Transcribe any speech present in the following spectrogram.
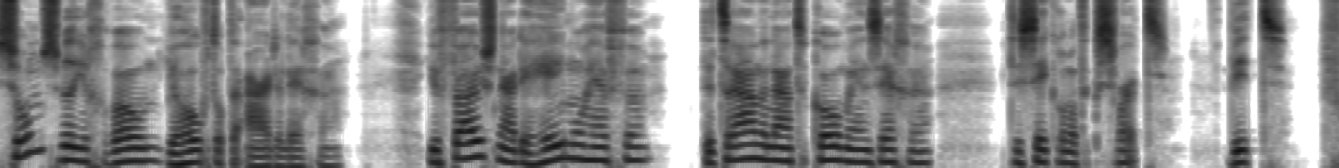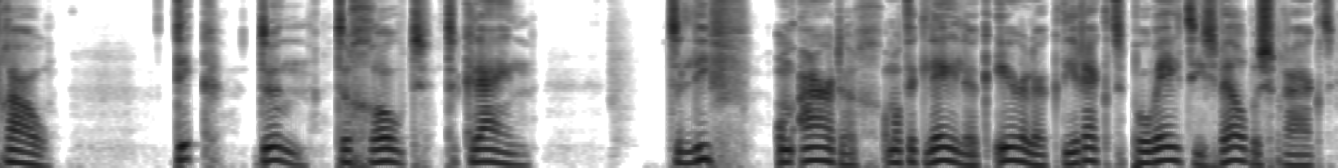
Soms wil je gewoon je hoofd op de aarde leggen, je vuist naar de hemel heffen, de tranen laten komen en zeggen: Het is zeker omdat ik zwart, wit, vrouw, dik, dun, te groot, te klein, te lief, onaardig, omdat ik lelijk, eerlijk, direct, poëtisch, welbespraakt,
